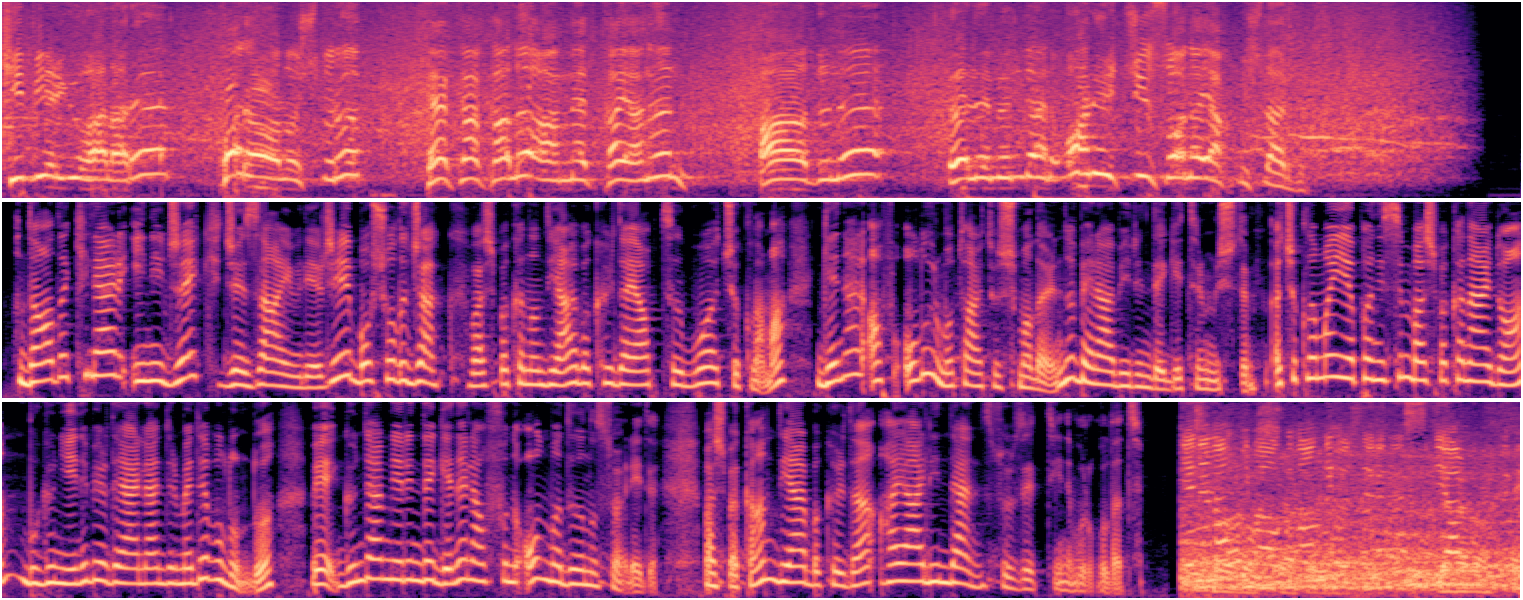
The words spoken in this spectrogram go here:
kibir yuvaları koro oluşturup PKK'lı Ahmet Kaya'nın adını ölümünden 13 yıl sonra yakmışlardır. Dağdakiler inecek, cezaevleri boşalacak. Başbakanın Diyarbakır'da yaptığı bu açıklama genel af olur mu tartışmalarını beraberinde getirmişti. Açıklamayı yapan isim Başbakan Erdoğan bugün yeni bir değerlendirmede bulundu ve gündemlerinde genel affın olmadığını söyledi. Başbakan Diyarbakır'da hayalinden söz ettiğini vurguladı. Genel gibi algılandı gözlerimiz Diyarbakır'da.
